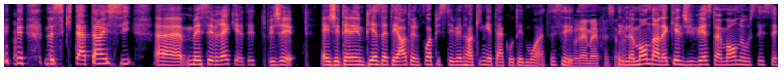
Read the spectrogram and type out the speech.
de ce qui t'attend ici. Euh, mais c'est vrai que j'ai j'étais à une pièce de théâtre une fois, puis Stephen Hawking était à côté de moi. C'est vraiment impressionnant. Le monde dans lequel je vivais, c'est un monde où c'est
